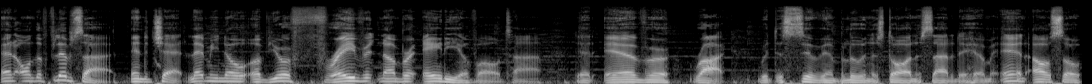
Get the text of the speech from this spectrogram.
And on the flip side, in the chat, let me know of your favorite number 80 of all time that ever rocked with the silver and blue and the star on the side of the helmet. And also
